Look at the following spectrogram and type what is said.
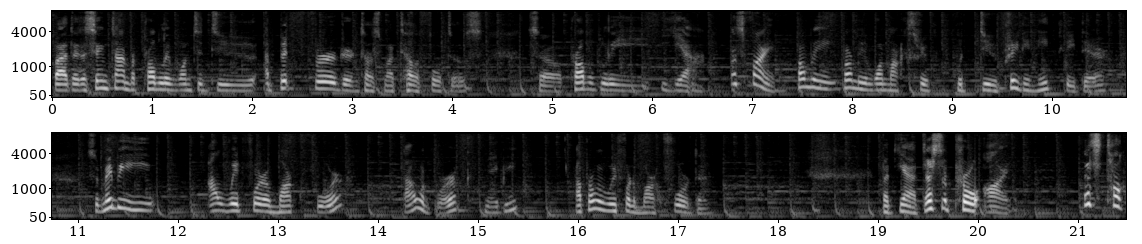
but at the same time I probably want to do a bit further in terms of my telephotos so probably yeah that's fine probably probably one Mark III would do pretty neatly there so maybe I'll wait for a Mark IV that would work maybe I'll probably wait for the Mark IV then but yeah there's the Pro I let's talk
